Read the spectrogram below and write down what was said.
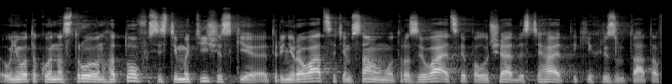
у него такой настрой, он готов систематически тренироваться, тем самым вот развивается и получает, достигает таких результатов.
